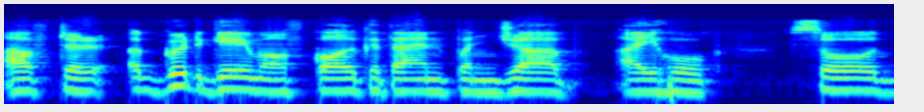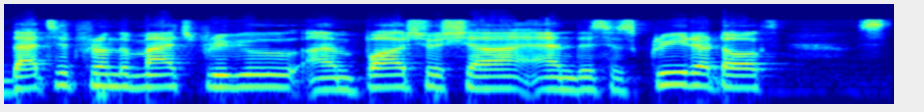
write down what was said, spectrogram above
after a good game of Kolkata and Punjab. I hope. So that's it from the match preview. I'm Parsha Shah and this is Krita Talks. S-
